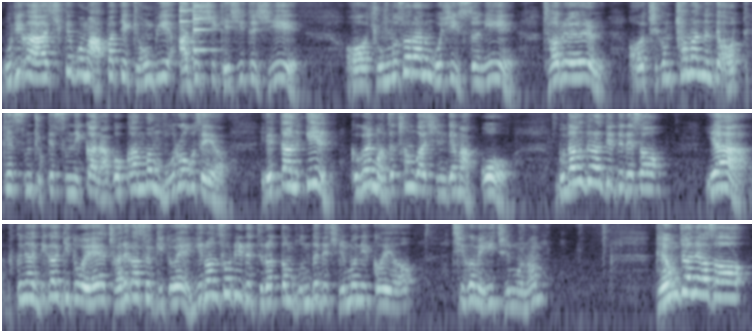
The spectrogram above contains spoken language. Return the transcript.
우리가 쉽게 보면 아파트에 경비 아저씨 계시듯이 어, 종무소라는 곳이 있으니 저를 어, 지금 처음 왔는데 어떻게 했으면 좋겠습니까? 라고 한번 물어보세요. 일단 1. 그걸 먼저 참고하시는 게 맞고 무당들한테 들여서 야 그냥 네가 기도해 절에 가서 기도해 이런 소리를 들었던 분들의 질문일 거예요. 지금의 이 질문은 대웅전에 가서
